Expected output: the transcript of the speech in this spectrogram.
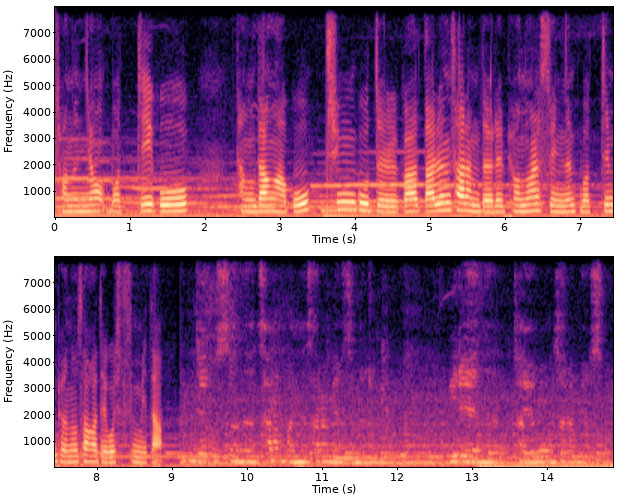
저는요, 멋지고 당당하고 친구들과 다른 사람들을 변호할 수 있는 멋진 변호사가 되고 싶습니다. 현재로서는 사랑받는 사람이었으면 좋겠고 미래에는 자유로운 사람이었으면 좋겠습니다.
